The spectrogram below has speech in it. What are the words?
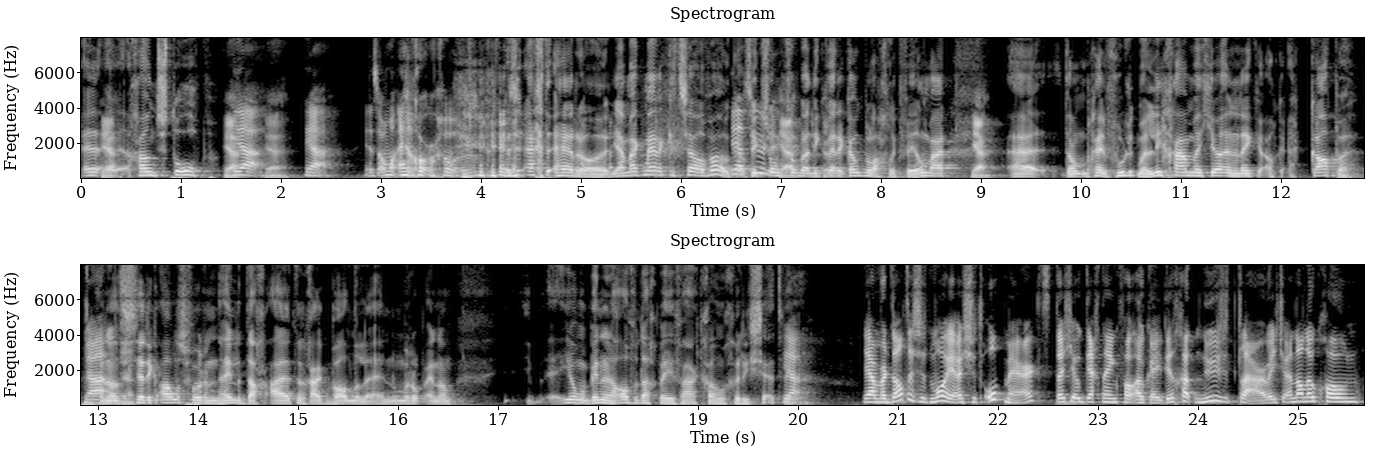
Ja. eh, gewoon stop. Ja, Ja. ja. Ja, het is allemaal error gewoon. Het is echt error. Ja, maar ik merk het zelf ook. Ja, Als ik soms, Ja, op- ik ook. werk ook belachelijk veel, maar ja. eh, dan op een gegeven moment voel ik mijn lichaam, weet je en dan denk ik, oké, kappen. Ja. En dan Ja. zet ik alles voor een hele dag uit, dan ga ik wandelen en noem maar op. En dan, jongen, binnen een halve dag ben je vaak gewoon gereset weer. Ja. Ja, maar dat is het mooie. Als je het opmerkt, dat je ook echt denkt van... oké, dit gaat, nu is het klaar, weet je. En dan ook gewoon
